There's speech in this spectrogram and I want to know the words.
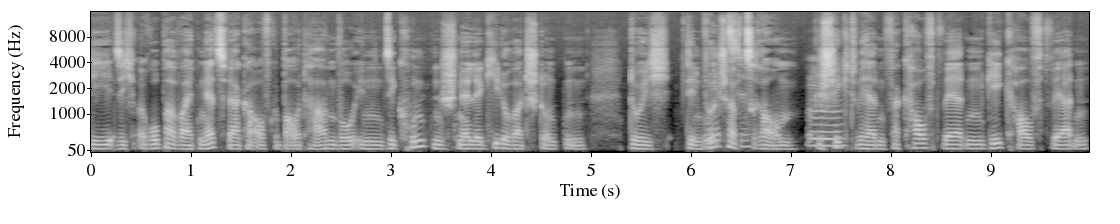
die sich europaweit Netzwerke aufgebaut haben, wo in Sekunden schnelle Kilowattstunden durch den Netze. Wirtschaftsraum mhm. geschickt werden, verkauft werden, gekauft werden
